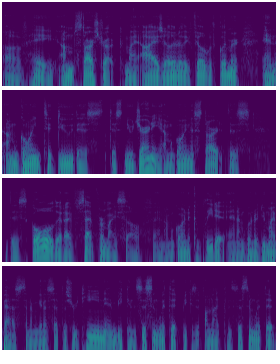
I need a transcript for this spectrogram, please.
of, hey, I'm starstruck, my eyes are literally filled with glimmer, and I'm going to do this this new journey. I'm going to start this this goal that I've set for myself and I'm going to complete it and I'm going to do my best and I'm going to set this routine and be consistent with it because if I'm not consistent with it,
